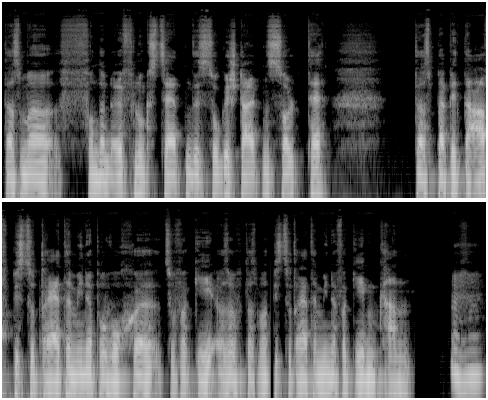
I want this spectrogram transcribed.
dass man von den Öffnungszeiten das so gestalten sollte, dass bei Bedarf bis zu drei Termine pro Woche zu vergeben, also dass man bis zu drei Termine vergeben kann. Mhm.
